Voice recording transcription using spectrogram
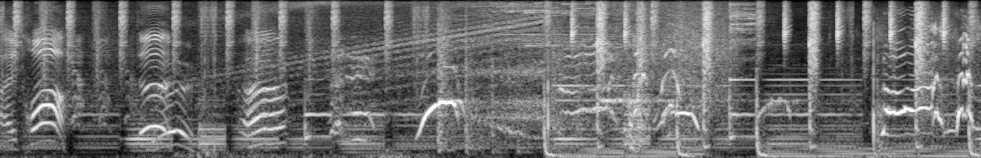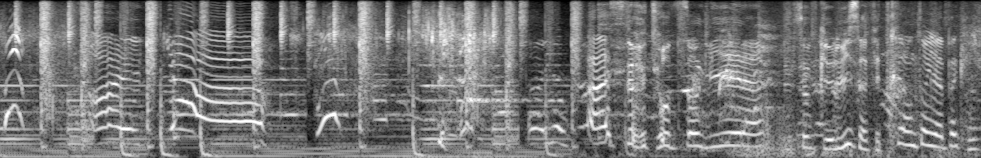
Allez, 3, 2, 1. Autour de sanglier là Sauf que lui, ça fait très longtemps qu'il a pas cliff.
